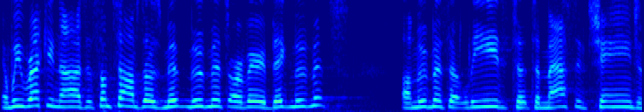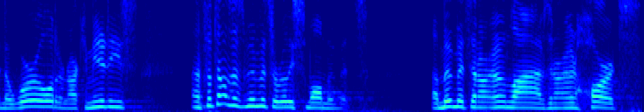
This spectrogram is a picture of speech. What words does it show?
and we recognize that sometimes those mo- movements are very big movements, uh, movements that lead to, to massive change in the world and our communities. And sometimes those movements are really small movements, uh, movements in our own lives, in our own hearts,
